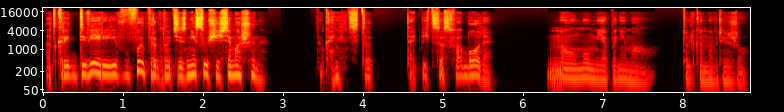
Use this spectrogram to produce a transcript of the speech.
открыть двери и выпрыгнуть из несущейся машины. Наконец-то добиться свободы. Но умом я понимал, только наврежу.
